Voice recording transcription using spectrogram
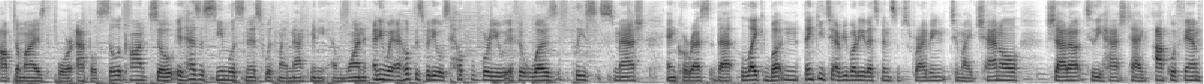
optimized for Apple Silicon, so it has a seamlessness with my Mac Mini M1. Anyway, I hope this video was helpful for you. If it was, please smash and caress that like button. Thank you to everybody that's been subscribing to my channel. Shout out to the hashtag Aquafam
